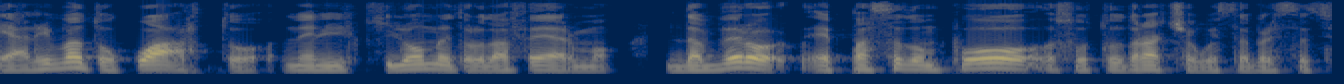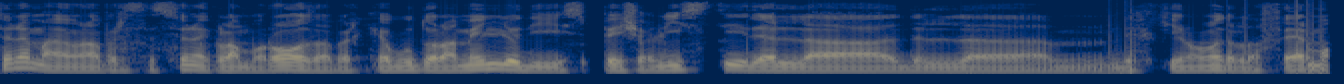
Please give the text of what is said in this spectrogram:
è arrivato quarto nel chilometro da fermo. Davvero è passato un po' sotto traccia questa prestazione, ma è una prestazione clamorosa perché ha avuto la meglio di specialisti del, del, del chilometro da fermo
